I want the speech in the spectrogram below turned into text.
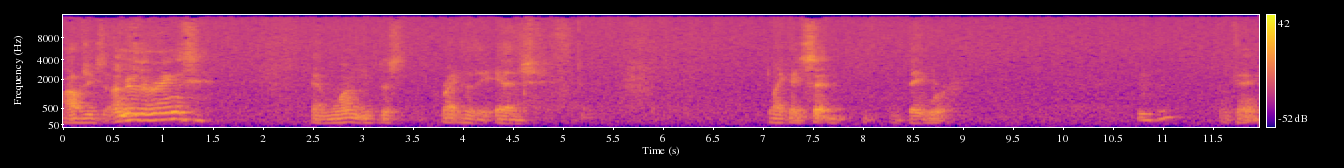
objects under the rings and one just right to the edge. Like I said, they were, mm-hmm. okay?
